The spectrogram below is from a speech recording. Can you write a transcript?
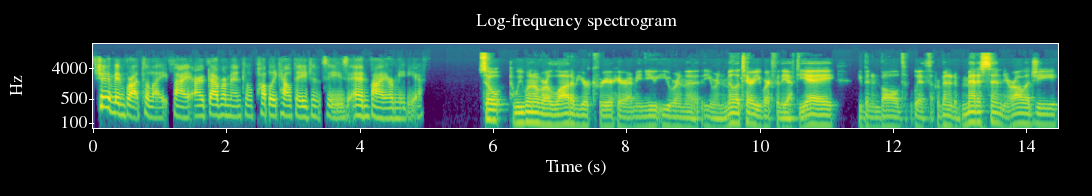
should have been brought to light by our governmental public health agencies and by our media. So we went over a lot of your career here. I mean, you you were in the you were in the military, you worked for the FDA, you've been involved with preventative medicine, neurology,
